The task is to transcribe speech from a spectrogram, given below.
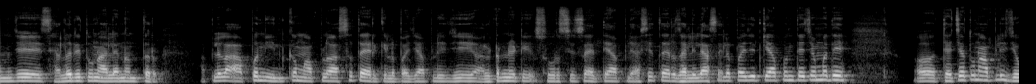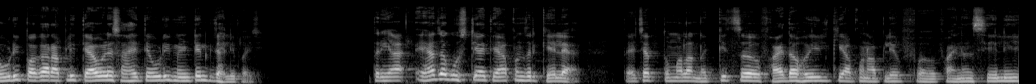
म्हणजे सॅलरीतून आल्यानंतर आपल्याला आपण इन्कम आपलं असं तयार केलं पाहिजे. आपले जे अल्टरनेटिव्ह सोर्सेस आहेत ते आपले असे तयार झालेले असायला पाहिजेत की आपण त्याच्यामध्ये त्याच्यातून आपली जेवढी पगार आपली त्यावेळेस आहे तेवढी मेंटेन झाली पाहिजे. तर ह्या ह्या ज्या गोष्टी आहेत ह्या आपण जर केल्या त्याच्यात तुम्हाला नक्कीच फायदा होईल की आपण आपले फ फायनान्शियली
